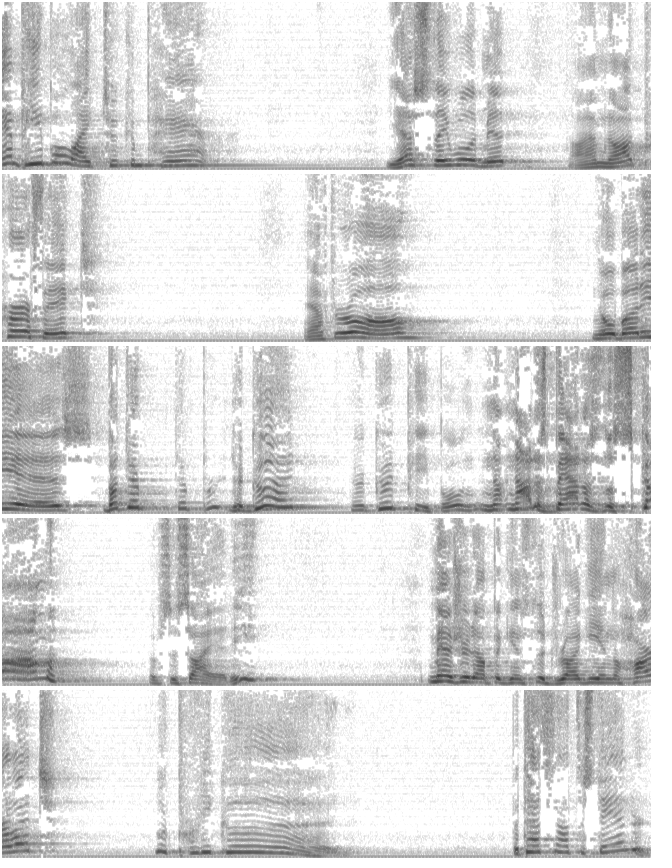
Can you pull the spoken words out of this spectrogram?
And people like to compare. Yes, they will admit, I'm not perfect. After all, nobody is. But they're, they're, they're good. They're good people. Not, not as bad as the scum of society. Measured up against the druggie and the harlot, look pretty good. But that's not the standard.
